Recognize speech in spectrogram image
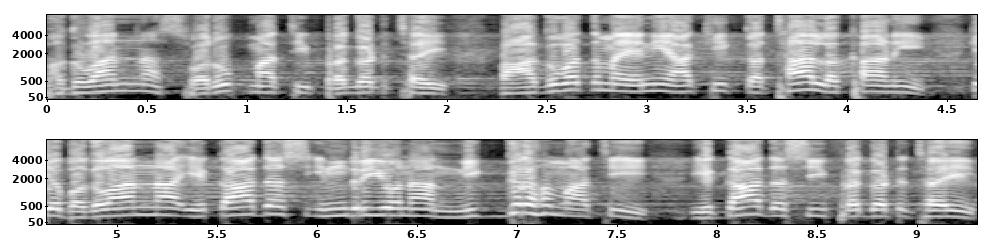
ભગવાનના સ્વરૂપમાંથી પ્રગટ થઈ. ભાગવતમાં એની આખી કથા લખાણી કે ભગવાનના એકાદશ ઇન્દ્રિયોના નિગ્રહમાંથી એકાદશી પ્રગટ થઈ.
